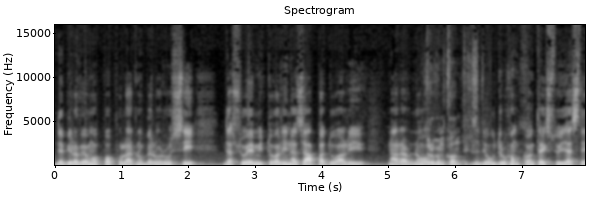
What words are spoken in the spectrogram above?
da je bila veoma popularna u Belorusiji, da su emitovali na zapadu, ali naravno... U drugom kontekstu. U drugom kontekstu, jeste.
